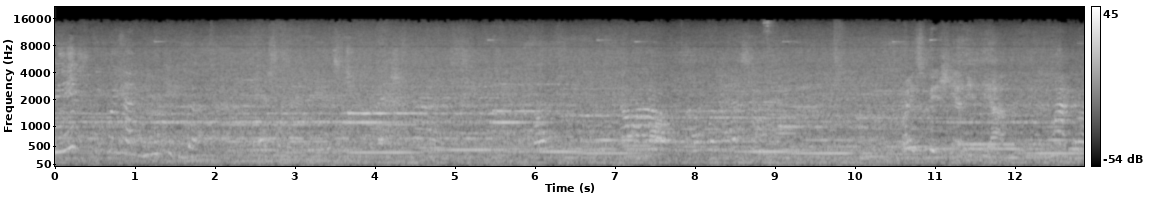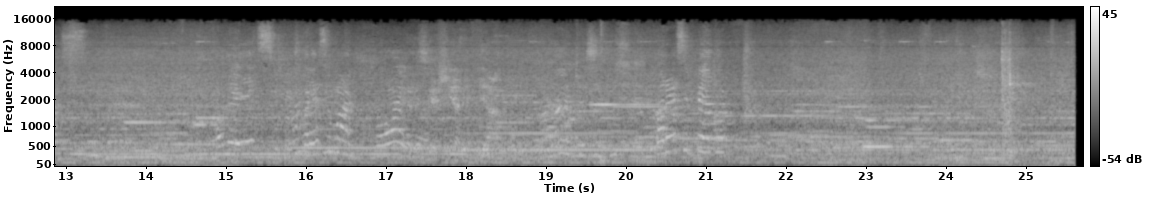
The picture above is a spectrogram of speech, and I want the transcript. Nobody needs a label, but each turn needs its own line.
bicho, que coisa linda. Fecha. Olha aqui. Olha lá. Olha o.
Olha esse beijinho ali.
